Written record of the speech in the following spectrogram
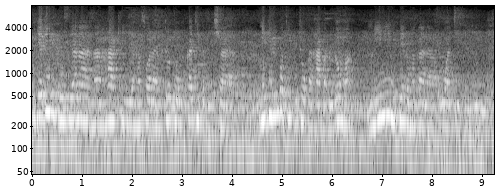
kujadili kuhusiana na haki ya masuala ya mtoto katika biashara. Nikiripoti kutoka hapa Dodoma, mimi ni Pendo Mangala wa TVE.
